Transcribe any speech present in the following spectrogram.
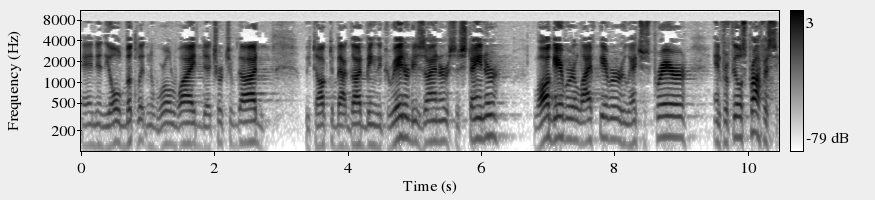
And in the old booklet in the Worldwide uh, Church of God, we talked about God being the creator, designer, sustainer, lawgiver, life giver who answers prayer and fulfills prophecy.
